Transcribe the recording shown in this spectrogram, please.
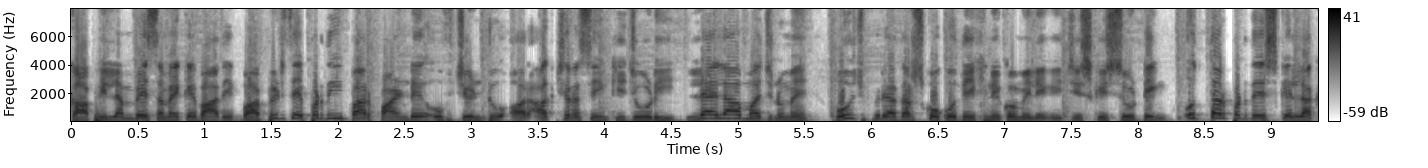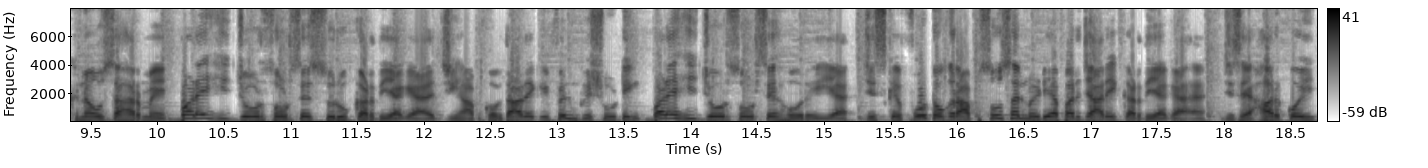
काफ़ी लंबे समय के बाद एक बार फिर से प्रदीप आर पांडे उफ चिंटू और अक्षर सिंह की जोड़ी लैला मजनू में भोजपुरी दर्शकों को देखने को मिलेगी, जिसकी शूटिंग उत्तर प्रदेश के लखनऊ शहर में बड़े ही ज़ोर शोर से शुरू कर दिया गया है। जी हाँ आपको बता दें कि फ़िल्म की शूटिंग बड़े ही ज़ोर शोर से हो रही है, जिसके फोटोग्राफ सोशल मीडिया पर जारी कर दिया गया है, जिसे हर कोई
